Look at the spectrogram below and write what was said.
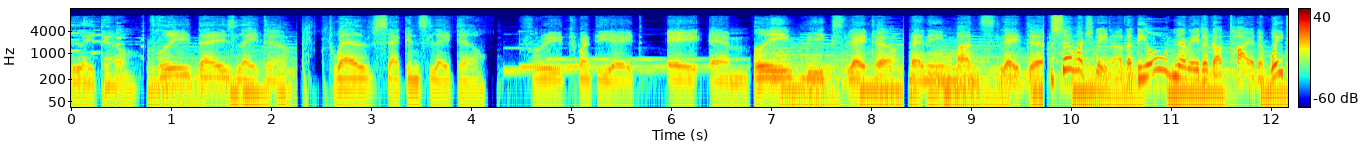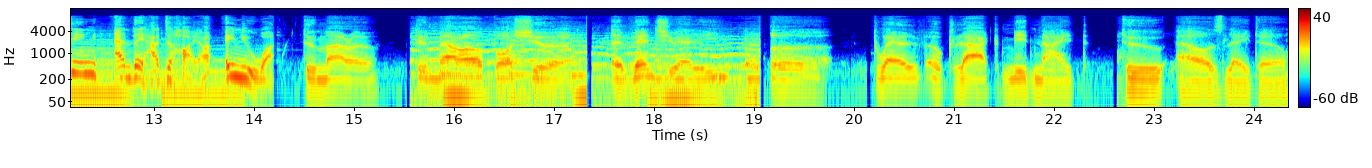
later. Three days later. Twelve seconds later. 328 a.m. Three weeks later. Many months later. So much later that the old narrator got tired of waiting and they had to hire a new one. Tomorrow. Tomorrow for sure. Eventually. Uh. 12 o'clock midnight. Two hours later.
